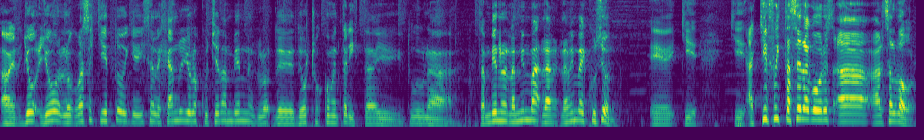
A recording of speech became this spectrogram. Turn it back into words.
A ver, yo, yo lo que pasa es que esto que dice Alejandro, yo lo escuché también de, de otros comentaristas y tuve una también la misma la, la misma discusión. Eh, que, que ¿A qué fuiste a hacer a Cobres a, a El Salvador?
